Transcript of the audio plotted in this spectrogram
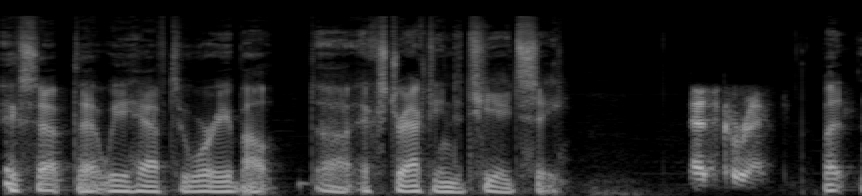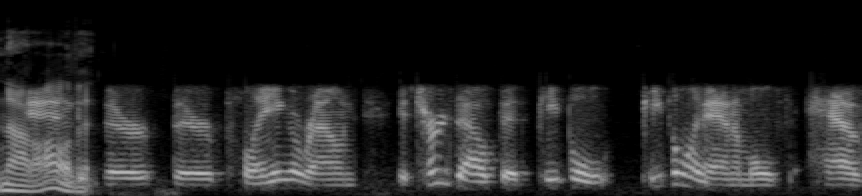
Except that we have to worry about uh, extracting the THC. That's correct. But not and all of it. They're they're playing around. It turns out that people people and animals have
